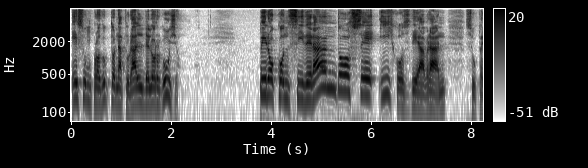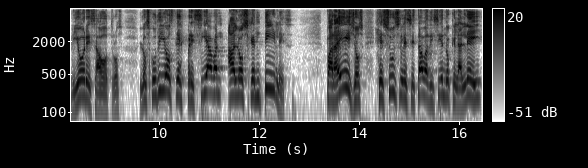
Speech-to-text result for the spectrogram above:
es un producto natural del orgullo. Pero considerándose hijos de Abraham, superiores a otros, los judíos despreciaban a los gentiles. Para ellos, Jesús les estaba diciendo que la ley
